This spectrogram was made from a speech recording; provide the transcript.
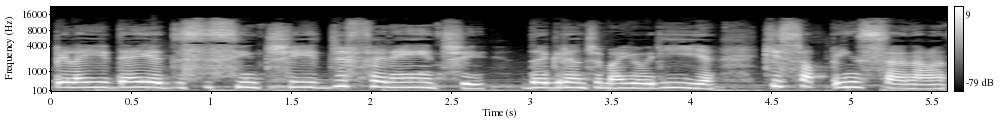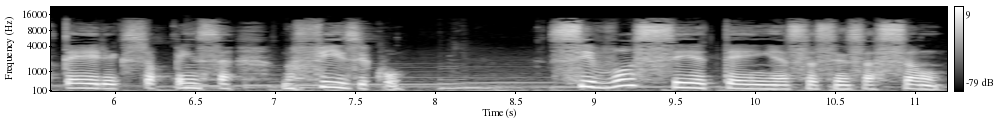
pela ideia de se sentir diferente da grande maioria que só pensa na matéria, que só pensa no físico. Se você tem essa sensação,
